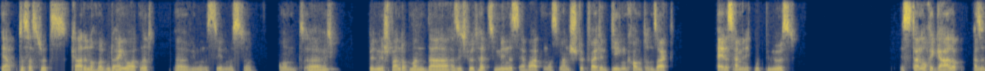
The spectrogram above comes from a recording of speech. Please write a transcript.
ja, das hast du jetzt gerade nochmal gut eingeordnet, äh, wie man es sehen müsste. Und äh, ich bin gespannt, ob man da, also ich würde halt zumindest erwarten, dass man ein Stück weit entgegenkommt und sagt, hey, das haben wir nicht gut gelöst. Ist dann auch egal, ob, also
